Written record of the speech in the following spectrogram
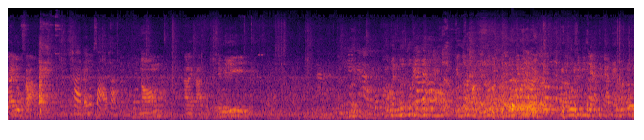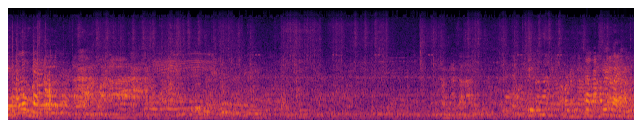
ได้ลูกสาว ค่ะ ได้ลูกสาวค่ะ น้องอะไรคะเอมิลี่ลูกมันมืดลูกมันมืดเป็นลูกของลูกลูกที่พี่แจ๊คพี่แจ๊คเป็นลูกที่เรื่องเด็กเรื่องเด็กชื่ออะไรคะลูก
